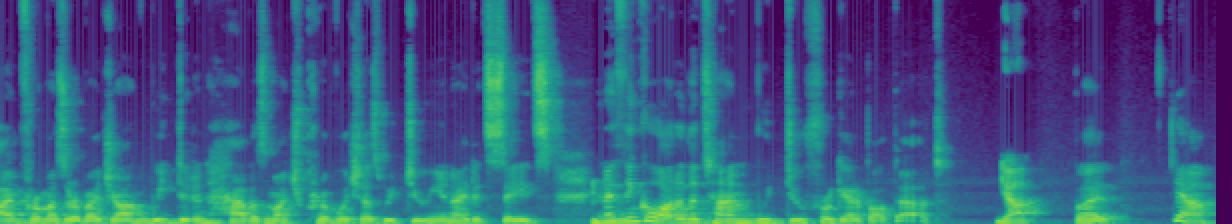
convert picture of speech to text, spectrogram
I'm from Azerbaijan, we didn't have as much privilege as we do in the United States. Mm-hmm. And I mm-hmm. think a lot of the time we do forget about that. Yeah. But yeah.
